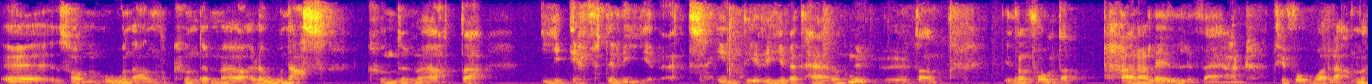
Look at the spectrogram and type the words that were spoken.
eh, som Onan kunde mö eller Onas kunde möta i efterlivet. Inte i livet här och nu utan i någon form av parallell värld till våran.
